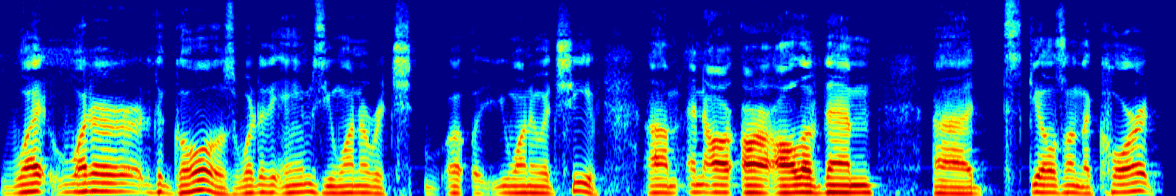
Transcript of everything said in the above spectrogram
what what are the goals? What are the aims you want to reach, uh, you want to achieve? Um, and are are all of them uh, skills on the court?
